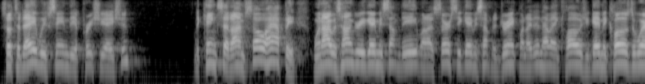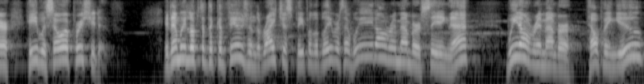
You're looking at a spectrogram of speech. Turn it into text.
So today we've seen the appreciation. The king said, I'm so happy. When I was hungry, you gave me something to eat. When I was thirsty, you gave me something to drink. When I didn't have any clothes, you gave me clothes to wear. He was so appreciative. And then we looked at the confusion. The righteous people, the believers said, We don't remember seeing that. We don't remember helping you.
